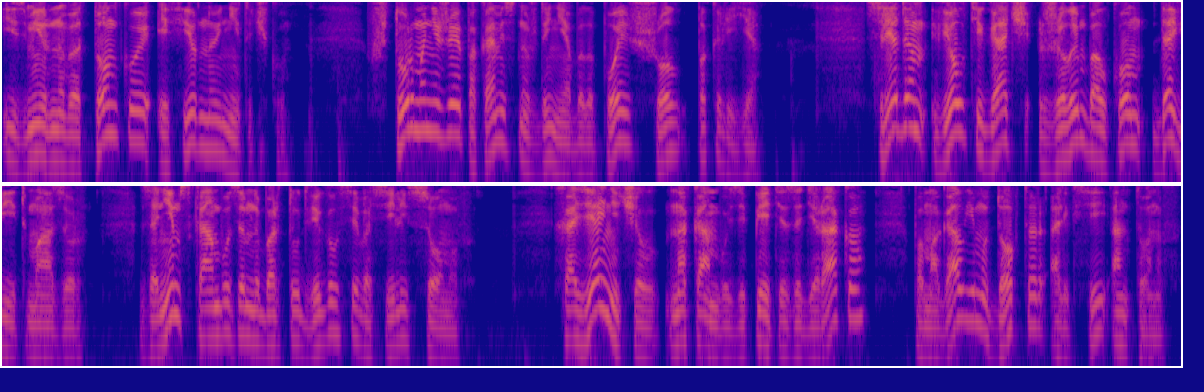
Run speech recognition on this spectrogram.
из мирного тонкую эфирную ниточку. В штурмане же пока мест нужды не было, поезд шел по колее. Следом вел тягач с жилым балком Давид Мазур. За ним с камбузом на борту двигался Василий Сомов. Хозяйничал на камбузе Петя Задирако, помогал ему доктор Алексей Антонов.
